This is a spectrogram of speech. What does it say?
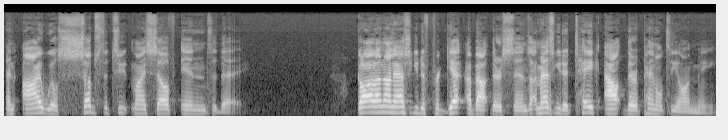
And I will substitute myself in today. God, I'm not asking you to forget about their sins. I'm asking you to take out their penalty on me.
